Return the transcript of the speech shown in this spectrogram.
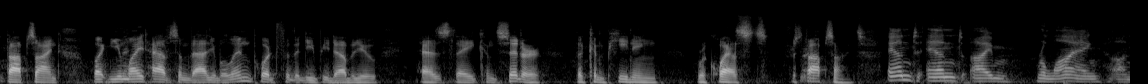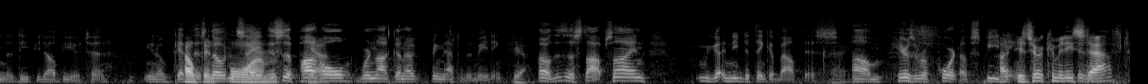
stop sign, but you might have some valuable input for the DPW as they consider the competing requests for stop signs. And, and I'm relying on the DPW to you know, get Help this note and say, inform, this is a pothole, we're not going to bring that to the meeting. Yeah. Oh, this is a stop sign, we got, need to think about this. Um, here's a report of Uh, speeding. is your committee staffed?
